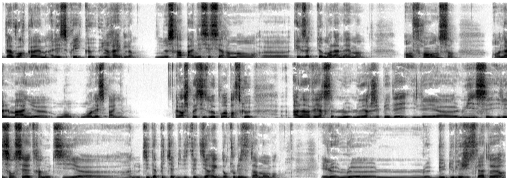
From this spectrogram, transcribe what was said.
d'avoir quand même à l'esprit qu'une règle ne sera pas nécessairement exactement la même en France, en Allemagne ou, en Espagne. Alors je précise le point parce que à l'inverse, le, RGPD, il est, lui, il est censé être un outil, un outil d'applicabilité directe dans tous les États membres. Et le, but du législateur,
